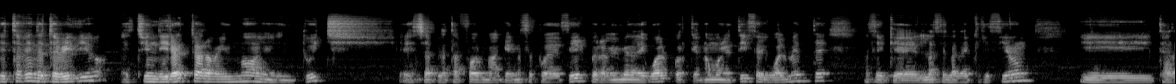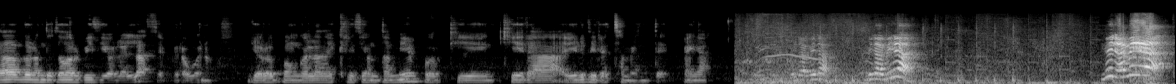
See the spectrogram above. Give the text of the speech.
Si estás viendo este vídeo, estoy en directo ahora mismo en Twitch, esa plataforma que no se puede decir, pero a mí me da igual porque no monetizo igualmente, así que enlace en la descripción y estará durante todo el vídeo el enlace, pero bueno, yo lo pongo en la descripción también por quien quiera ir directamente. Venga. ¡Mira, mira! ¡Mira, mira! ¡Mira, mira!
